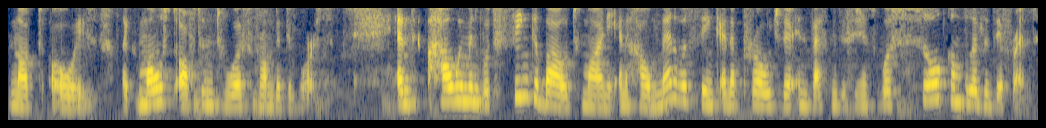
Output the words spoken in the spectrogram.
not always like most often it was from the divorce. And how women would think about money and how men would think and approach their investment decisions was so completely different.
